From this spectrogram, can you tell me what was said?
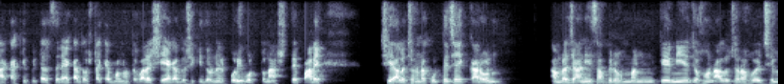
ঢাকা ক্যাপিটালসের একাদশটা কেমন হতে পারে, সেই একাদশে কি ধরনের পরিবর্তন আসতে পারে সেই আলোচনাটা করতে চাই। কারণ আমরা জানি সাব্বির রহমানকে নিয়ে যখন আলোচনা হয়েছিল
